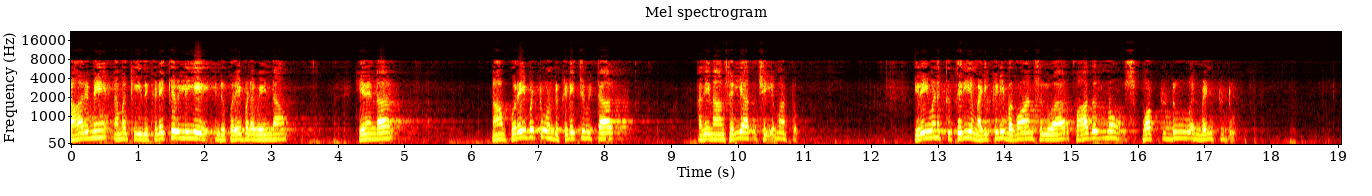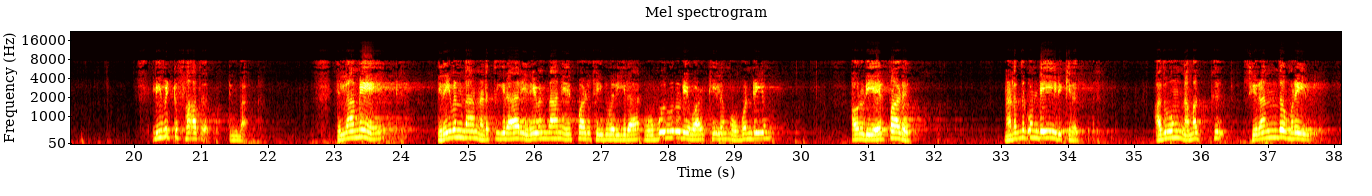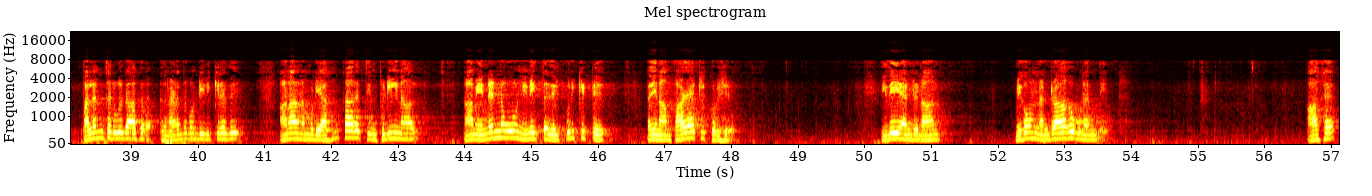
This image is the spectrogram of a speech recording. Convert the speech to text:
யாருமே நமக்கு இது கிடைக்கவில்லையே என்று குறைபட வேண்டாம். ஏனென்றால் நாம் குறைபட்டு ஒன்று கிடைத்துவிட்டால் அதை நாம் சரியாக செய்ய மாட்டோம். இறைவனுக்கு தெரியும். அடிக்கடி பகவான் சொல்வார் father knows what to do and when to do leave it to father என்பார். எல்லாமே இறைவன் தான் நடத்துகிறார் இறைவன் தான் ஏற்பாடு செய்து வருகிறார். ஒவ்வொருவருடைய வாழ்க்கையிலும் ஒவ்வொன்றையும் அவருடைய ஏற்பாடு நடந்து கொண்டே இருக்கிறது. அதுவும் நமக்கு சிறந்த முறையில் பலன் தருவதாக அது நடந்து கொண்டிருக்கிறது. ஆனால் நம்முடைய அகங்காரத்தின் பிடியினால் நாம் என்னென்னவோ நினைத்ததில் குறுக்கிட்டு அதை நாம் பாழாக்கிக் கொள்கிறோம். இதை அன்று நான் மிகவும் நன்றாக உணர்ந்தேன். ஆக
